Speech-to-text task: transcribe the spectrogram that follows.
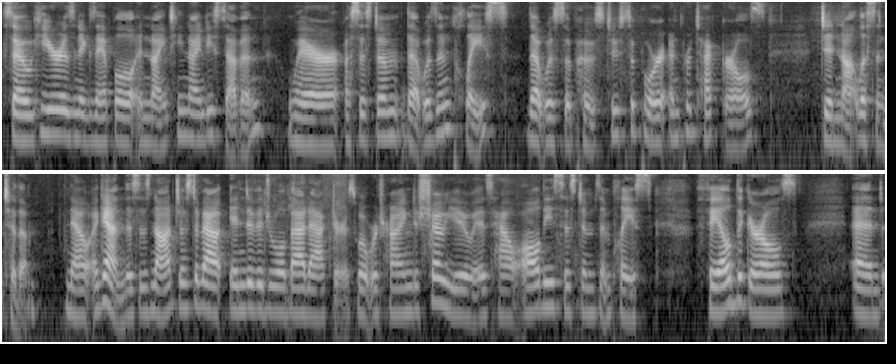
So here is an example in 1997 where a system that was in place that was supposed to support and protect girls did not listen to them. Now, again, this is not just about individual bad actors. What we're trying to show you is how all these systems in place failed the girls and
